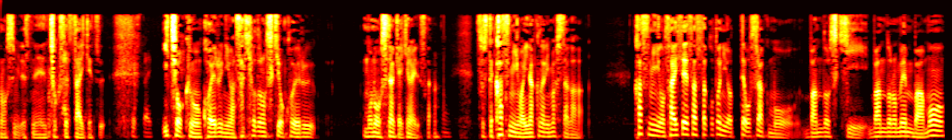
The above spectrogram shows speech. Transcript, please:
楽しみですね。直接対決。絶対イチョウ君を超えるには先ほどの式を超えるものをしなきゃいけないですから。うんそしてカスミンはいなくなりましたが、カスミンを再生させたことによっておそらくもうバンド式、バンドのメンバーも、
